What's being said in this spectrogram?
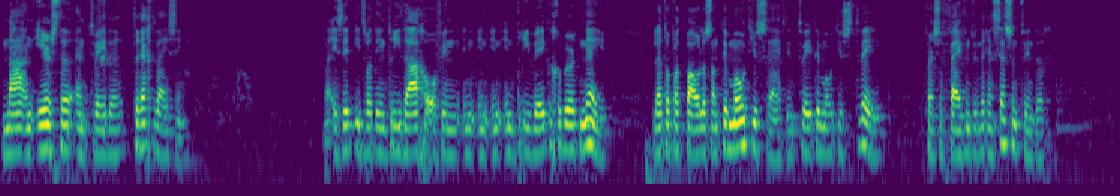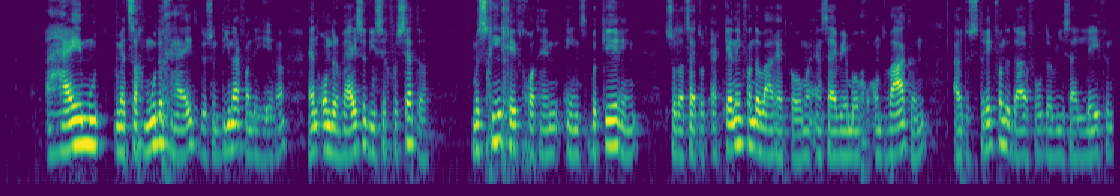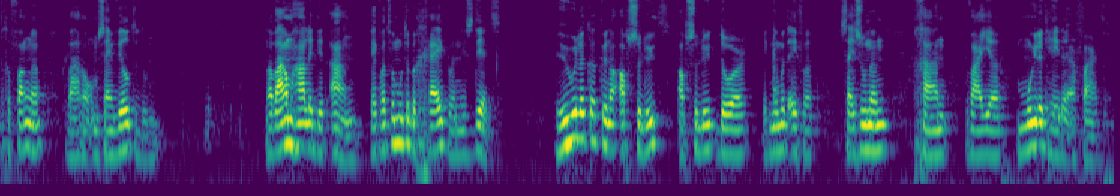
na een eerste en tweede terechtwijzing. Nou, is dit iets wat in drie dagen of in, in, in, in drie weken gebeurt? Nee. Let op wat Paulus aan Timotheus schrijft in 2 Timotheus 2, versen 25 en 26. Hij moet met zachtmoedigheid, dus een dienaar van de Heer, hen onderwijzen die zich verzetten. Misschien geeft God hen eens bekering, zodat zij tot erkenning van de waarheid komen en zij weer mogen ontwaken uit de strik van de duivel, door wie zij levend gevangen waren om zijn wil te doen. Maar waarom haal ik dit aan? Kijk, wat we moeten begrijpen is dit. Huwelijken kunnen absoluut, absoluut door, ik noem het even, seizoenen gaan waar je moeilijkheden ervaart.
